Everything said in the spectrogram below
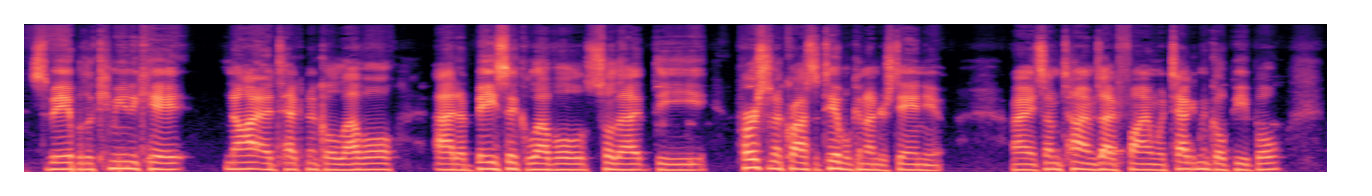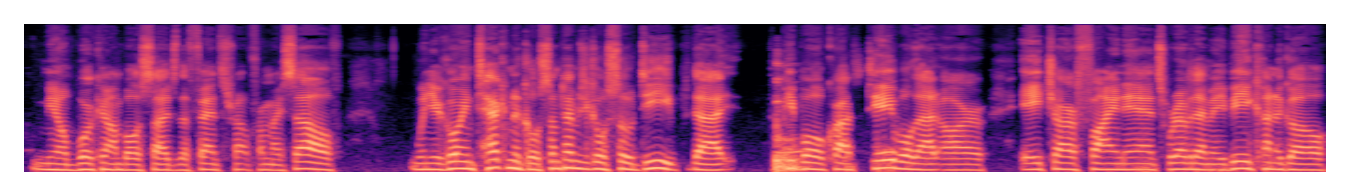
It's to be able to communicate not at a technical level, at a basic level, so that the person across the table can understand you. Right. Sometimes I find with technical people, you know, working on both sides of the fence for, for myself, when you're going technical, sometimes you go so deep that the people across the table that are HR, finance, whatever that may be, kind of go,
